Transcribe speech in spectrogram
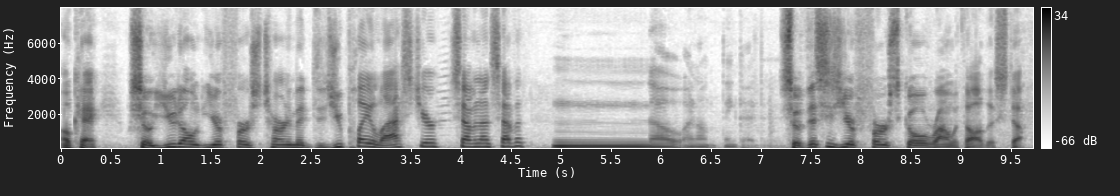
Okay, so you don't. Your first tournament. Did you play last year, seven on seven? Mm, No, I don't think I did. So this is your first go around with all this stuff.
